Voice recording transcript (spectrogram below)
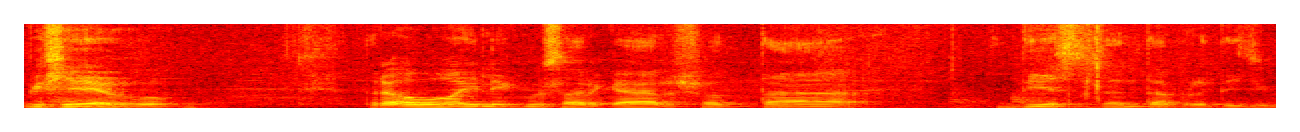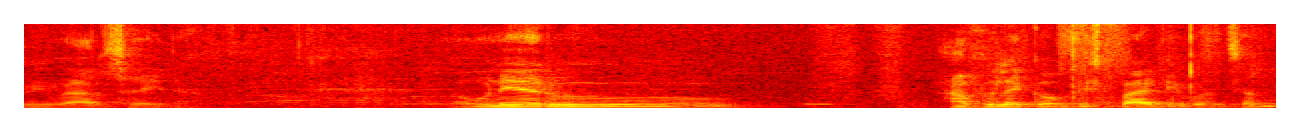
विषय हो। तर अब अहिलेको सरकार सत्ता देश जनताप्रति जिम्मेवार छैन। उनीहरू आफूलाई कम्युनिस्ट पार्टी भन्छन्।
